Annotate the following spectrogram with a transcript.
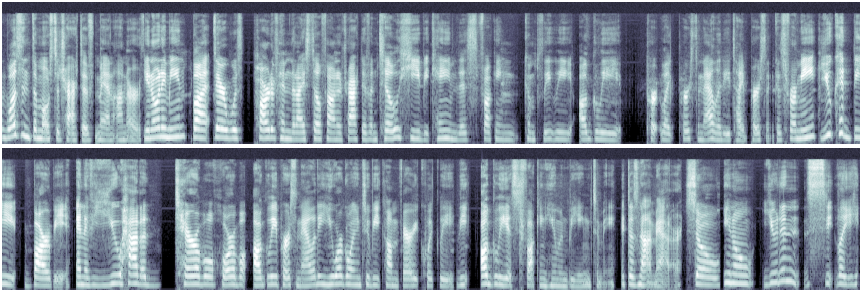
wasn't the most attractive man on earth. You know what I mean? But there was part of him that I still found attractive until he became this fucking completely ugly Per, like personality type person because for me you could be barbie and if you had a terrible horrible ugly personality you are going to become very quickly the ugliest fucking human being to me it does not matter so you know you didn't see like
